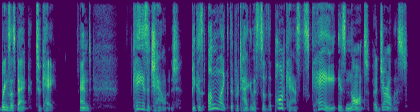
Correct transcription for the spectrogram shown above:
brings us back to Kay. And Kay is a challenge, because unlike the protagonists of the podcasts, Kay is not a journalist.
